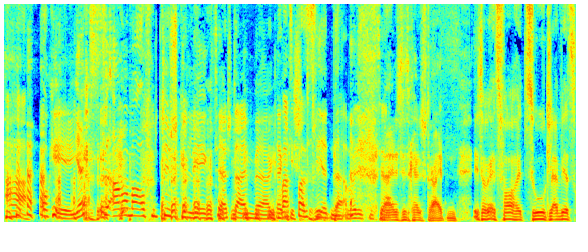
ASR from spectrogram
Ah, okay, jetzt aber mal auf den Tisch gelegt, Herr Steinberg. Was gestritten, passiert da? Ja Nein, es ist kein Streiten. Ich sage, jetzt fahr halt zu, gleich wird's,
